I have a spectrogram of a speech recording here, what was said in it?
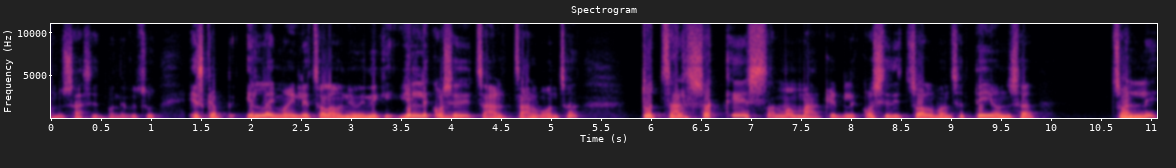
अनुशासित बनेको छु। यसका यसलाई मैले चलाउने होइन कि यसले कसरी चाल चाल भन्छ? त्यो चाल सकेसम्म मार्केटले कसरी चल भन्छ त्यही अनुसार चल्ने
